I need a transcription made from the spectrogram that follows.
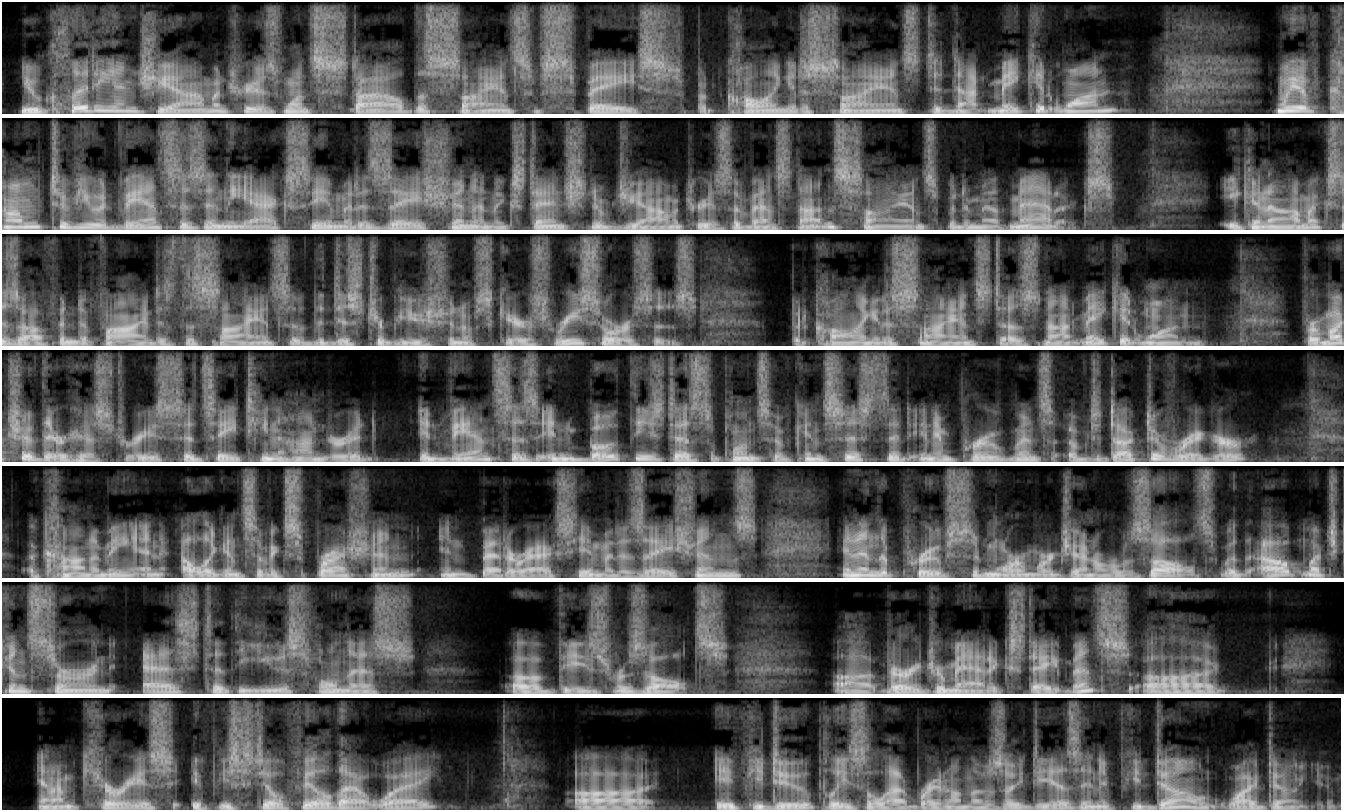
Euclidean geometry was once styled the science of space, but calling it a science did not make it one we have come to view advances in the axiomatization and extension of geometry as events not in science, but in mathematics. Economics is often defined as the science of the distribution of scarce resources, but calling it a science does not make it one. For much of their history, since 1800, advances in both these disciplines have consisted in improvements of deductive rigor, economy, and elegance of expression in better axiomatizations and in the proofs of more and more general results, without much concern as to the usefulness of these results. Uh, very dramatic statements, uh, and I'm curious if you still feel that way. Uh, if you do, please elaborate on those ideas, and if you don't, why don't you?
